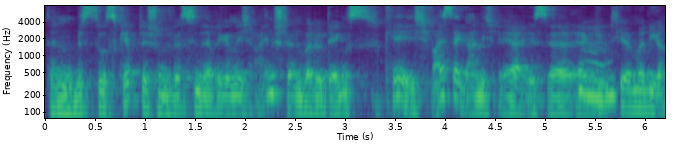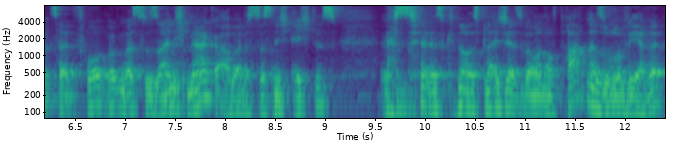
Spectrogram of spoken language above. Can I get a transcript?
dann bist du skeptisch und wirst ihn in der Regel nicht einstellen, weil du denkst, okay, ich weiß ja gar nicht, wer er ist. Er, er hm. gibt hier immer die ganze Zeit vor, irgendwas zu sein. Ich merke aber, dass das nicht echt ist. Das ist genau das Gleiche, als wenn man auf Partnersuche wäre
